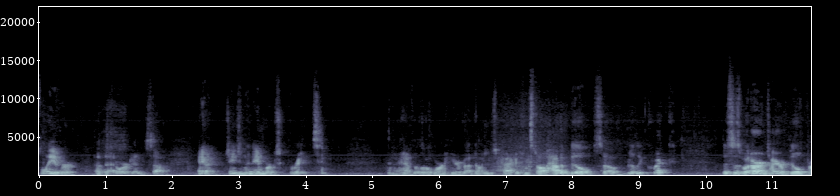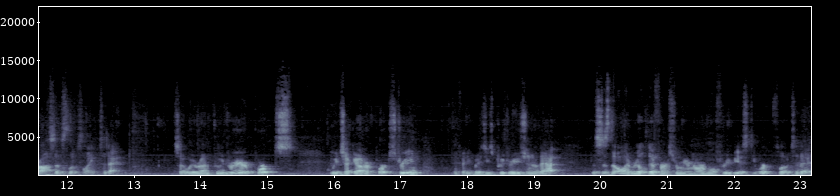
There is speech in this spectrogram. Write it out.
flavor of that origin. So, anyway, changing the name works great. And I have the little warning here about don't use package install. How to build. So, really quick, this is what our entire build process looks like today. So, we run Poudriere ports, we check out our ports tree. If anybody's used Poudriere, you should know that. This is the only real difference from your normal FreeBSD workflow today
